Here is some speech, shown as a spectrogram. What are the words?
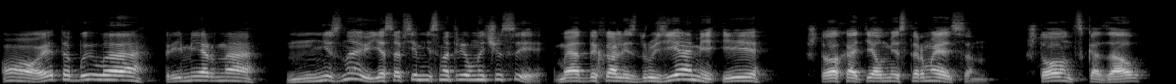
О, это было примерно... Не знаю, я совсем не смотрел на часы. Мы отдыхали с друзьями и... Что хотел мистер Мейсон? Что он сказал?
